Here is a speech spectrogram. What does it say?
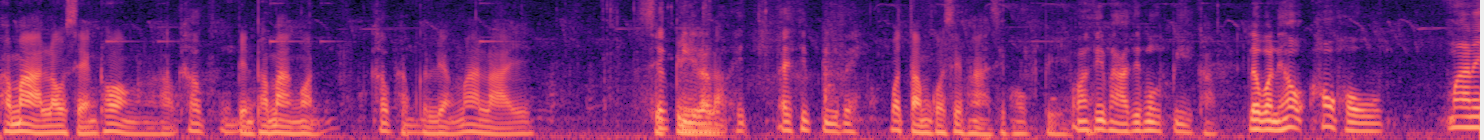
พม่าเราแสงทองนะครับครับผมเป็นพม่างอนครับผครับมก็เลี้ยงมาหลายสิสิบบปีปีแล้แล้ววล่ะล่ะเฮ็ดได้สิบปีไปว่าต่ำกว่าสิบห้าสิบหกปีประมาณสิบห้าสิบหกปีครับ แล้ววันนี้เฮาเฮาเขามาใน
